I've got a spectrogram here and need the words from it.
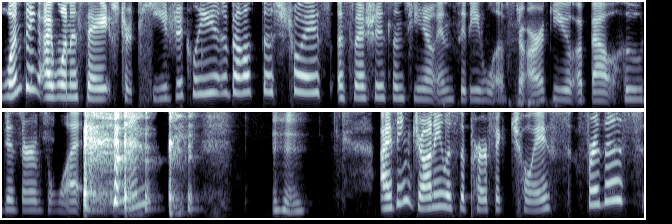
One thing I want to say strategically about this choice, especially since you know NCT loves to argue about who deserves what and when, Mhm. I think Johnny was the perfect choice for this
